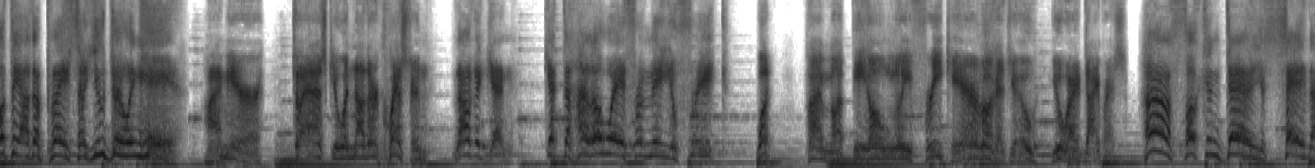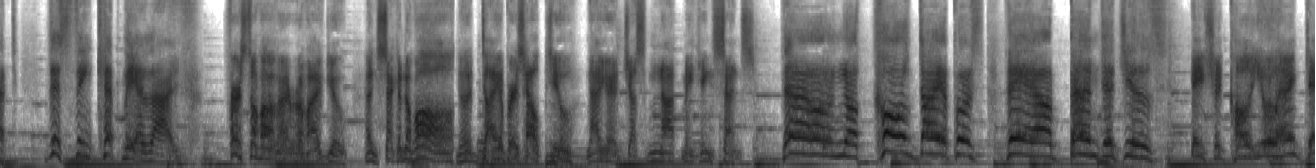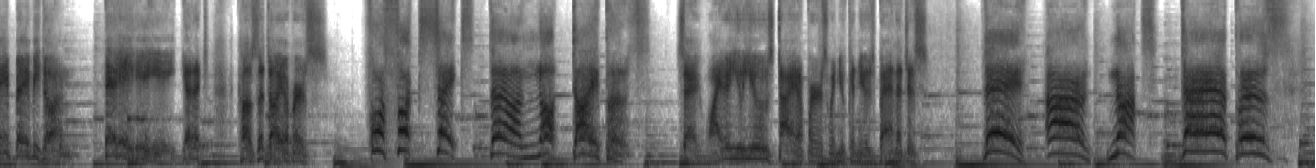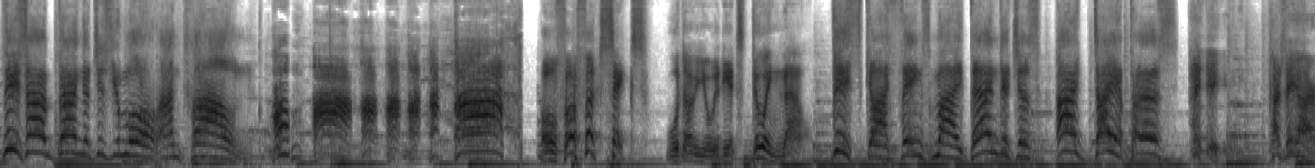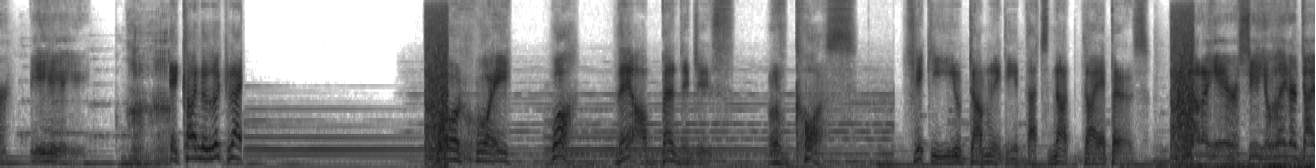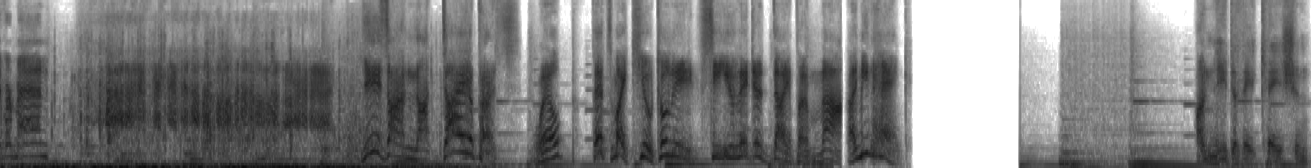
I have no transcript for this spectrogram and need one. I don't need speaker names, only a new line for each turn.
What the other place are you doing here?
I'm here to ask you another question.
Not again. Get the hell away from me, you freak!
What? I'm not the only freak here. Look at you. You wear diapers.
How fucking dare you say that? This thing kept me alive.
First of all, I revived you. And second of all, the diapers helped you. Now you're just not making sense.
They're not called diapers, they are bandages!
They should call you Hank J. Baby Dunn. Hey, get it? Cause the diapers.
For fuck's sakes, they are not diapers!
Say, why do you use diapers when you can use bandages?
They are not diapers! These are bandages, you moron clown!
Oh, for fuck's sakes! What are you idiots doing now?
This guy thinks my bandages are diapers!
Cause they are. Hey.
They kinda look like... Oh, wait. What? They are bandages. Of course. Chicky, you dumb idiot, that's not diapers.
I'm out of here. See you later, diver man.
These are not diapers!
Well, that's my cue to leave. See you later, diaper ma. I mean Hank.
I need a vacation.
